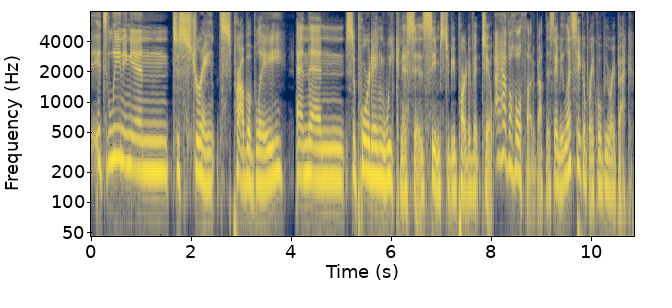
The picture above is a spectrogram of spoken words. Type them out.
it's leaning in to strengths probably and then supporting weaknesses seems to be part of it too. I have a whole thought about this, Amy. Let's take a break. We'll be right back.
